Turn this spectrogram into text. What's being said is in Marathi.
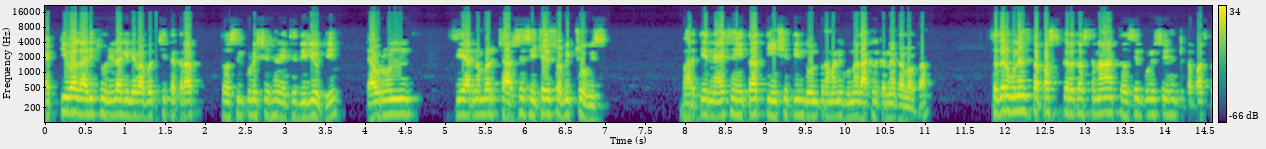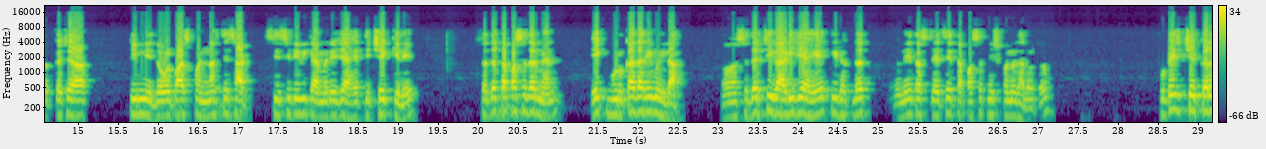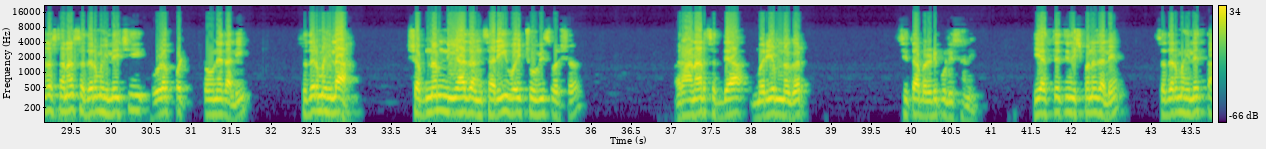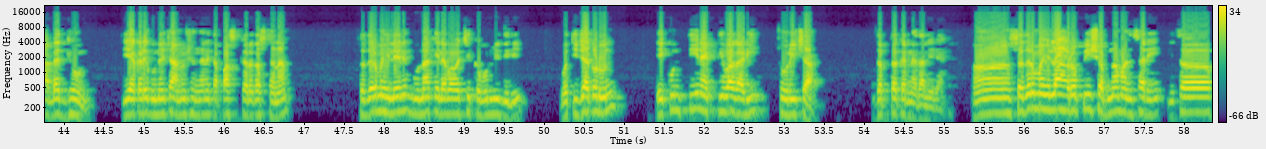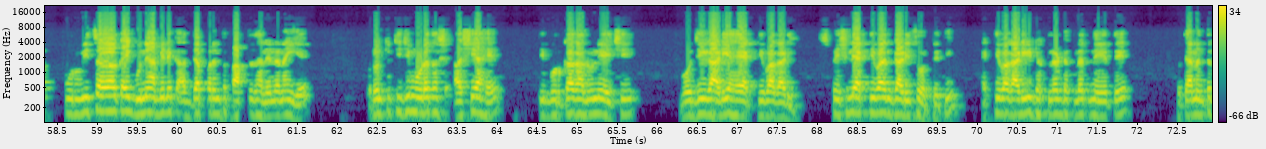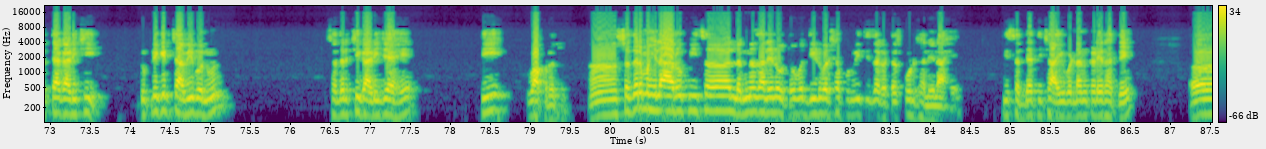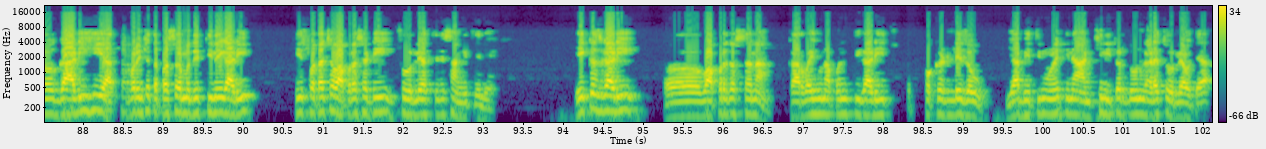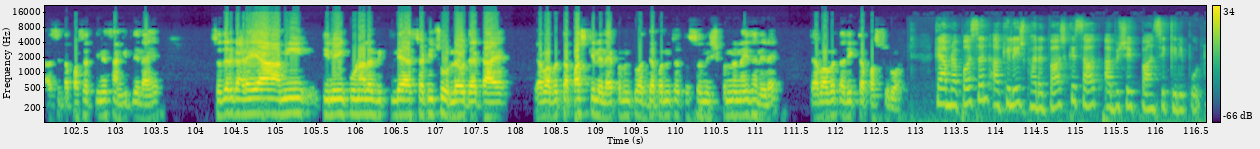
ऍक्टिवा गाडी चोरीला गेल्याबाबतची तक्रार तहसील पोलीस स्टेशन येथे दिली होती. त्यावरून सी आर नंबर चारशे सेहेचाळीस अभिक चोवीस. भारतीय न्याय संहिता तीनशे तीन दोन प्रमाणे गुन्हा दाखल करण्यात आला होता. सदर गुन्ह्याचा तपास करत असताना तहसील पोलीस स्टेशनच्या तपास पथकाच्या टीमने जवळपास पन्नास ते साठ सीसीटीव्ही कॅमेरे जे आहेत ते चेक केले. सदर तपासादरम्यान एक बुरकाधारी महिला सदरची गाडी जी आहे ती ढकलत नेत असल्याचे तपासात निष्पन्न झालं होतं. फुटेज चेक करत असताना सदर महिलेची ओळख पटवण्यात आली. सदर महिला शबनम नियाज अन्सारी वय चोवीस वर्ष. राहणार सध्या मरियम नगर सीताबर्डी पोलीस ठाणे. ही हत्याचे निष्पन्न झाले. सदर महिलेस ताब्यात घेऊन याकडे गुन्ह्याच्या अनुषंगाने तपास करत असताना सदर महिलेने गुन्हा केल्याबाबतची कबुली दिली व तिच्याकडून एकूण तीन ऍक्टिवा गाडी चोरीच्या जप्त करण्यात आलेल्या आहे अं, सदर महिला आरोपी शबनम अन्सारी हिचं पूर्वीचं काही गुन्हे अभिलेख अद्यापपर्यंत प्राप्त झालेला नाहीये. परंतु तिची मोडत अशी आहे ती बुरका घालून यायची. व जी गाडी आहे ऍक्टिवा गाडी स्पेशली ऍक्टिवा गाडी चोरते ती. ऍक्टिवा गाडी ढकलत ढकलत नाही येते त्यानंतर त्या गाडीची डुप्लिकेट चावी बनवून सदरची गाडी जी आहे ती वापरत होती. सदर महिला आरोपीचं लग्न झालेलं होतं व दीड वर्षापूर्वी तिचा घटस्फोट झालेला आहे. ती सध्या तिच्या आई वडिलांकडे राहते. अं, गाडी ही आतापर्यंतच्या तपासामध्ये तिने गाडी ही स्वतःच्या वापरासाठी चोरली असल्याचे सांगितलेले आहे. एकच गाडी वापरत असताना कारवाई होऊन आपण ती गाडी पकडले जाऊ या भीतीमुळे तिने आणखीन इतर दोन गाड्या चोरल्या होत्या असे तपासात तिने सांगितलेलं आहे. सदर गाड्या या आम्ही तिने कोणाला विकल्यासाठी चोरल्या होत्या काय याबाबत तपास केलेला आहे परंतु अद्यापर्यंत तसं निष्पन्न नाही झालेलं आहे. त्याबाबत अधिक तपास सुरू आहे. कैमरा पर्सन अखिलेश भारद्वाज के साथ अभिषेक पांसे की रिपोर्ट.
